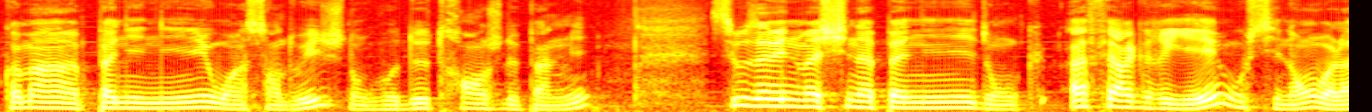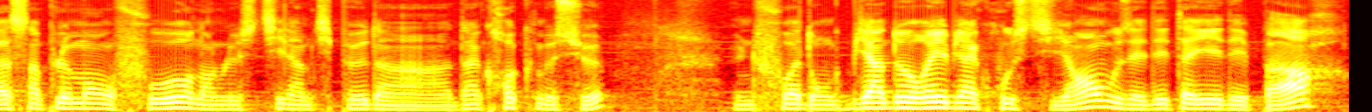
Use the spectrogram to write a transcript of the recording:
comme un panini ou un sandwich, donc vos deux tranches de pain de mie. Si vous avez une machine à panini, donc à faire griller, ou sinon voilà simplement au four dans le style un petit peu d'un croque-monsieur. Une fois donc bien doré, bien croustillant, vous avez détaillé des parts.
